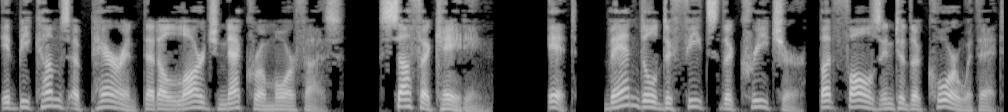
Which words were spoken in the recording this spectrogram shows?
it becomes apparent that a large necromorph is suffocating it. Vandal defeats the creature, but falls into the core with it.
